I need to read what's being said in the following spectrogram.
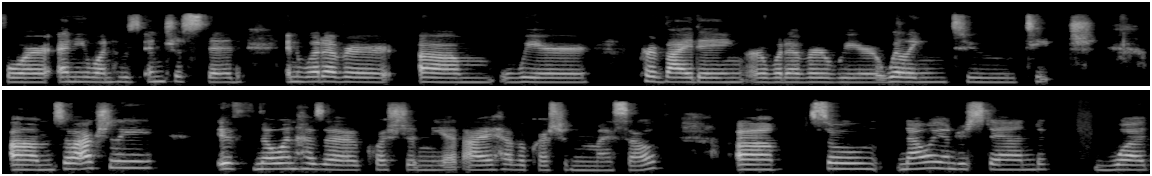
for anyone who's interested in whatever um, we're providing or whatever we're willing to teach. Um, so actually, if no one has a question yet, I have a question myself. Uh, so now I understand what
